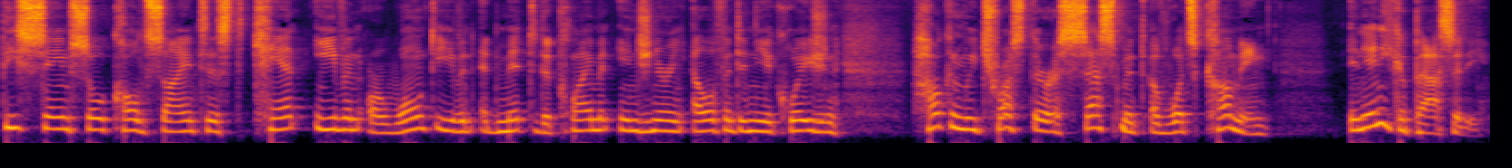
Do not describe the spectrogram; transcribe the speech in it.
These same so called scientists can't even or won't even admit to the climate engineering elephant in the equation how can we trust their assessment of what's coming in any capacity?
